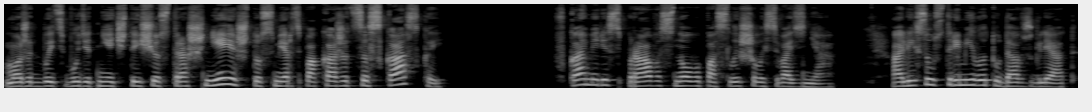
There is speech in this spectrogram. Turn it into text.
Может быть, будет нечто еще страшнее, что смерть покажется сказкой? В камере справа снова послышалась возня. Алиса устремила туда взгляд.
